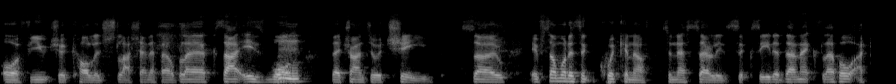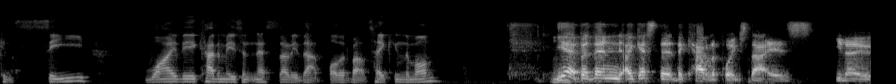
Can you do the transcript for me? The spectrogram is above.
or a future college slash NFL player because that is what Mm. they're trying to achieve. So if someone isn't quick enough to necessarily succeed at that next level, I can see why the academy isn't necessarily that bothered about taking them on. Mm. Yeah, but then I guess the the counterpoint to that is, you know,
